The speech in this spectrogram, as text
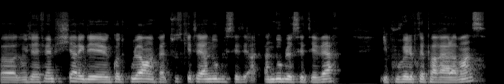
donc j'avais fait un fichier avec des codes couleurs, en fait, tout ce qui était en double, c'était, en double, c'était vert il pouvait le préparer à l'avance.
